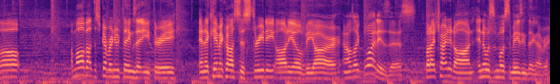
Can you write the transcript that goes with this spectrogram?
I'm all about discovering new things at E3, and I came across this 3D audio VR, and I was like, what is this? But I tried it on, and it was the most amazing thing ever.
